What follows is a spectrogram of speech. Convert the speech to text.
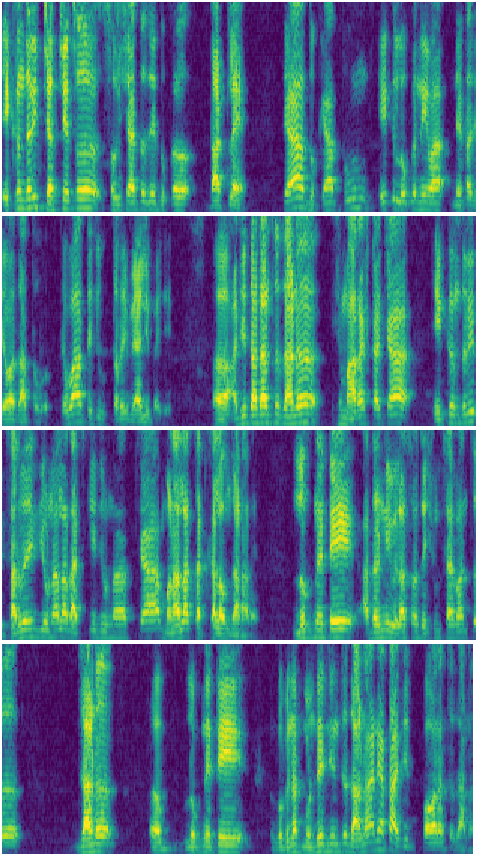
एकंदरीत चर्चेचं संशयाचं जे धुकं दाटलंय त्या धुक्यातून एक लोकनेवा नेता जेव्हा जातो तेव्हा त्याची उत्तरही मिळाली पाहिजे. अजितदादांचं जाणं हे महाराष्ट्राच्या एकंदरीत सार्वजनिक जीवनाला राजकीय जीवनाच्या मनाला चटका लावून जाणार आहे. लोकनेते आदरणीय विलासराव देशमुख साहेबांचं जाणं लोकनेते गोपीनाथ मुंडेजींचं जाणं आणि आता अजित पवारांचं जाणं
